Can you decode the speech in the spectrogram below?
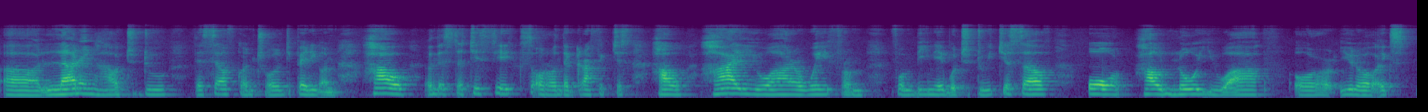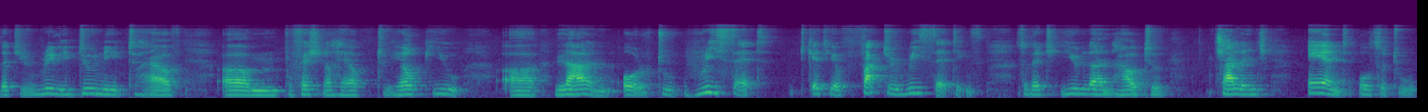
uh, learning how to do the self control, depending on how on the statistics or on the graphic, just how high you are away from from being able to do it yourself, or how low you are or you know ex- that you really do need to have um, professional help to help you uh, learn or to reset to get your factory resettings so that you learn how to challenge and also to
